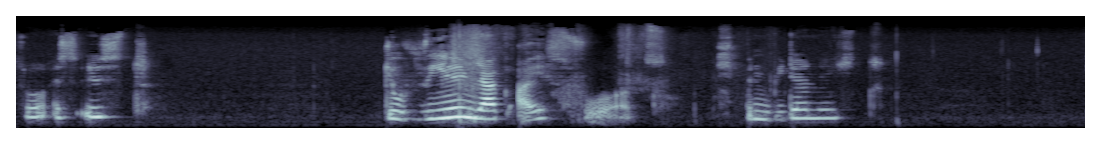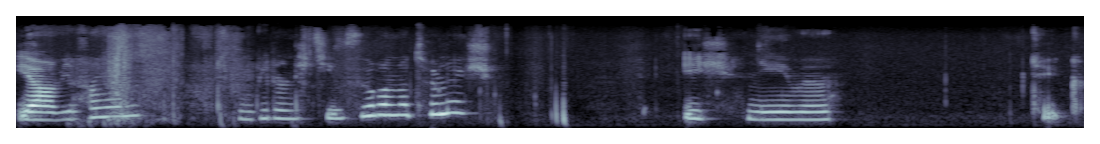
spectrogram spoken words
So, es ist Juwelenjagd Eisfurt. Ich bin wieder nicht. Ja, wir fangen. Ich bin wieder nicht Teamführer natürlich. Ich nehme Tick.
